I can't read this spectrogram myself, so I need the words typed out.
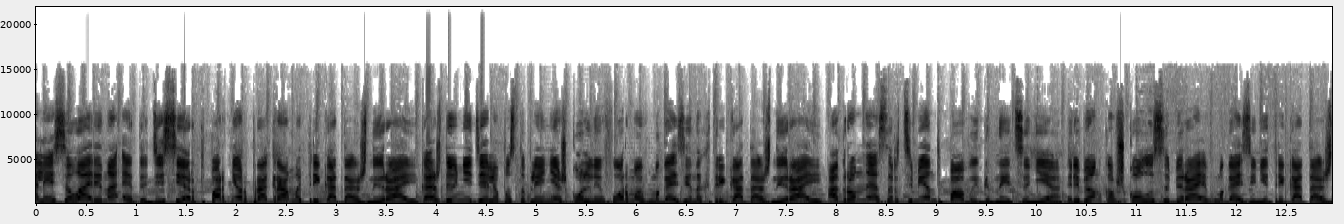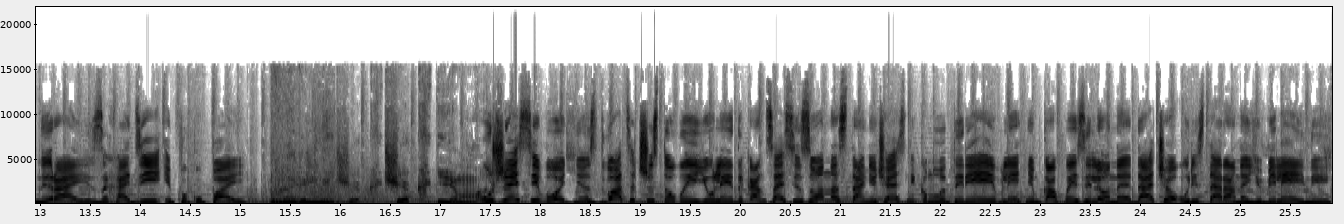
Олеся Ларина, это десерт. Партнер программы «Трикотажный рай». Каждую неделю поступление школьной формы в магазинах «Трикотажный рай». Огромный ассортимент по выгодной цене. Ребенка в школу собирай в магазине «Трикотажный рай». Заходи и покупай. Правильный чек. Чек-ин. Уже сегодня, с 26 июля и до конца сезона, стань участником лотереи в летнем кафе «Зеленая дача» у ресторана «Юбилейный».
